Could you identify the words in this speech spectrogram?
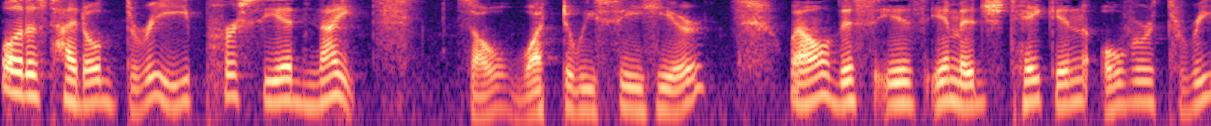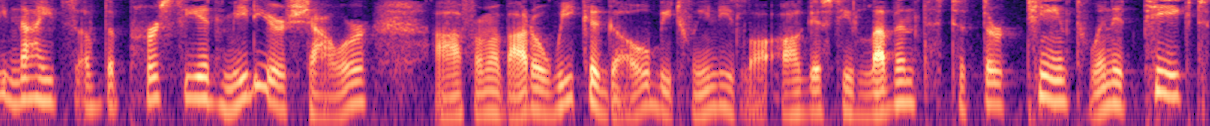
Well, it is titled three Perseid nights. So what do we see here? Well, this is image taken over three nights of the Perseid meteor shower uh, from about a week ago between August 11th to 13th when it peaked.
